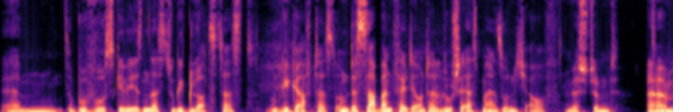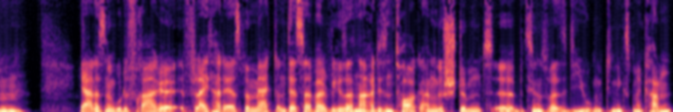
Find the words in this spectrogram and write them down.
ähm, bewusst gewesen, dass du geglotzt hast und gegafft hast? Und das Sabbern fällt ja unter der Dusche erstmal so nicht auf. Das stimmt. Ähm, ja, das ist eine gute Frage. Vielleicht hat er es bemerkt und deshalb halt, wie gesagt, nachher diesen Talk angestimmt, äh, beziehungsweise die Jugend, die nichts mehr kann.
